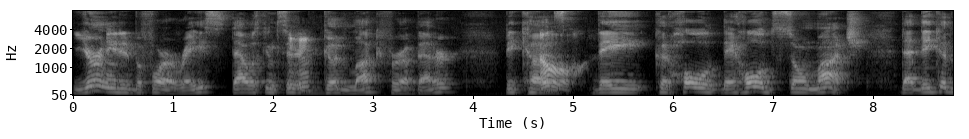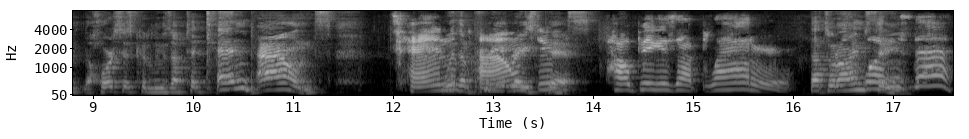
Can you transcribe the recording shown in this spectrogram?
urinated before a race, that was considered good luck for a better because Oh. they could hold they hold so much that they could the horses could lose up to ten pounds Ten with a pounds, pre-race dude. piss. How big is that bladder? That's what I'm What saying. is that?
